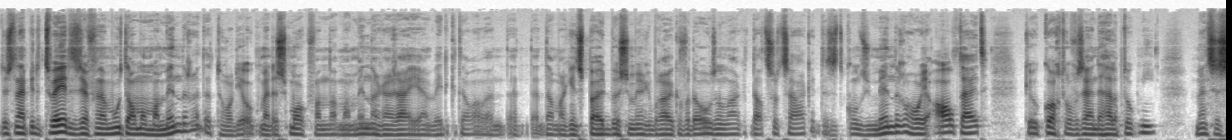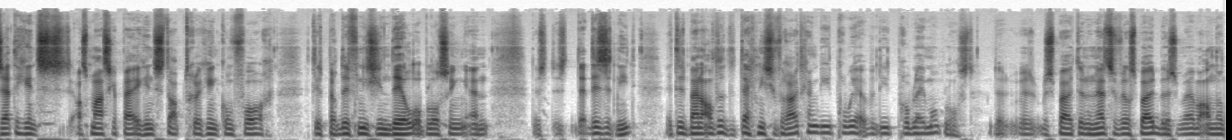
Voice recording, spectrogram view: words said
Dus dan heb je de tweede, die zegt van dat allemaal maar minderen. Dat hoor je ook met de smog van dat maar minder gaan rijden en weet ik het al. En dan maar geen spuitbussen meer gebruiken voor de ozonlaag, dat soort zaken. Dus het consuminderen hoor je altijd. Kun je kort over zijn, dat helpt ook niet. Mensen zetten geen, als maatschappij geen stap terug in comfort. Het is per definitie een deeloplossing. En dus, dus dat is het niet. Het is bijna altijd de technische vooruitgang die het probleem, die het probleem oplost. We, we spuiten er net zoveel spuitbussen, we hebben ander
